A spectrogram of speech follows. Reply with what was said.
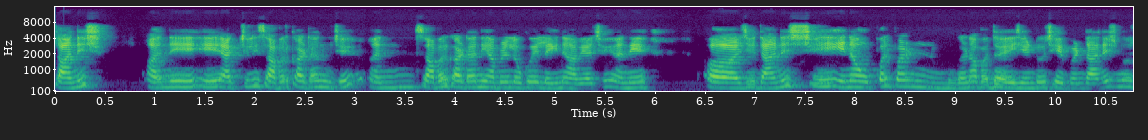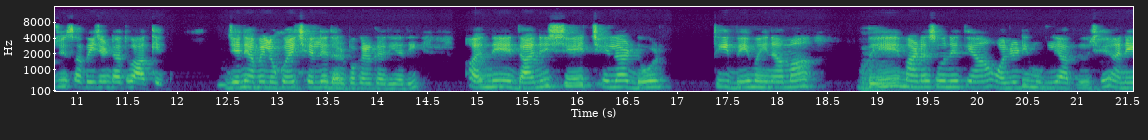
દાનિશ અને એ એકચ્યુઅલી સાબરકાંઠાનું છે. અને સાબરકાંઠાની આપણે લોકોએ લઈને આવ્યા છે અને જે દાનિશ છે એના ઉપર પણ ઘણા બધા એજન્ટો છે. પણ દાનિશનો જે સબ એજન્ટ હતો આકિબ જેને અમે લોકોએ છેલ્લે ધરપકડ કરી હતી. અને દાનિશે છેલ્લા દોઢથી બે મહિનામાં બે માણસોને ત્યાં ઓલરેડી મોકલી આપ્યું છે અને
